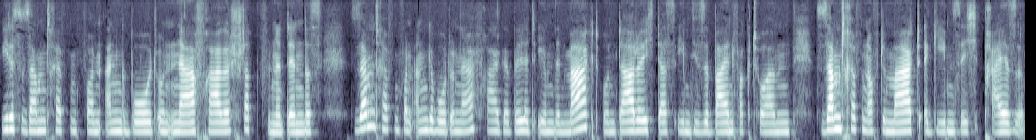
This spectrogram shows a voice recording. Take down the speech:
wie das Zusammentreffen von Angebot und Nachfrage stattfindet. Denn das Zusammentreffen von Angebot und Nachfrage bildet eben den Markt und dadurch, dass eben diese beiden Faktoren zusammentreffen auf dem Markt, ergeben sich Preise.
